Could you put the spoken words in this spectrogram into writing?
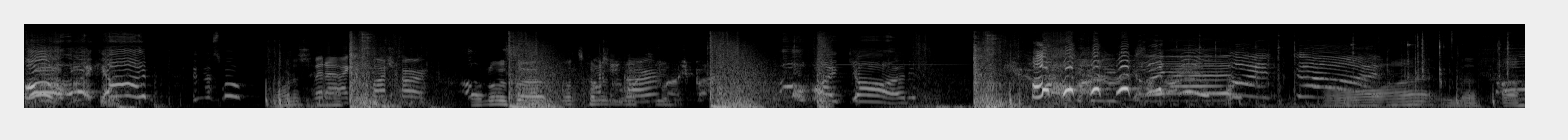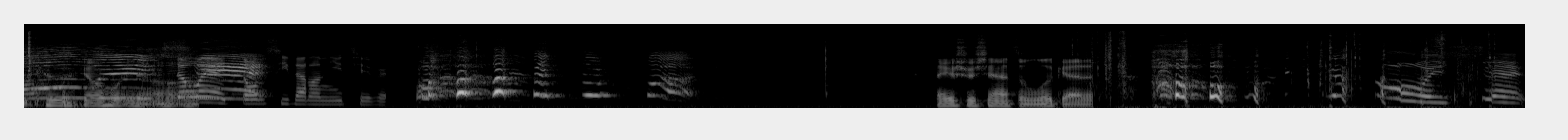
Oh my god! In the smoke! What is But I can watch car. One was uh, one's coming Watching next to you. Flashbang. Oh my god! What the fuck is oh, going on? No way I don't see that on YouTube. I guess you're just gonna have to look at it. Oh my god. Holy shit!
